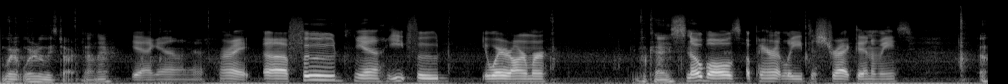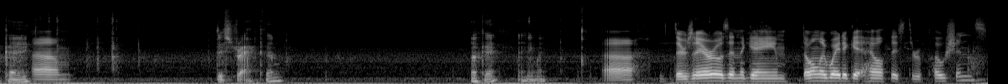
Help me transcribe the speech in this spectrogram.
Where where do we start? Down there. Yeah, yeah, yeah. All right. Uh, food. Yeah, eat food. You wear armor. Okay. Snowballs apparently distract enemies. Okay. Um, Distract them. Okay. Anyway. uh, there's arrows in the game. The only way to get health is through potions.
